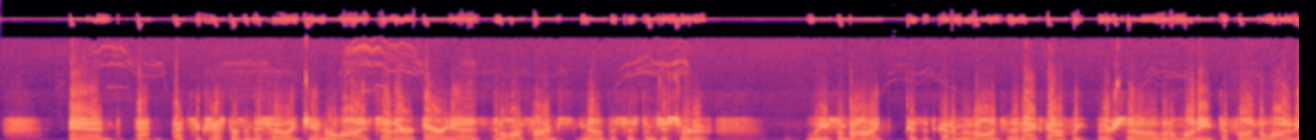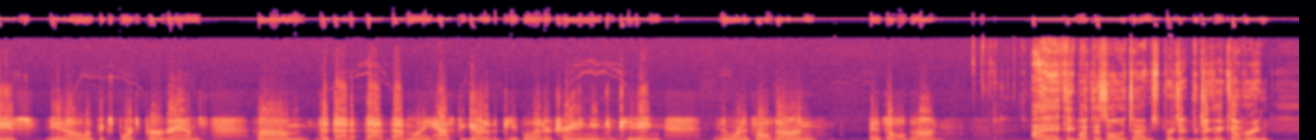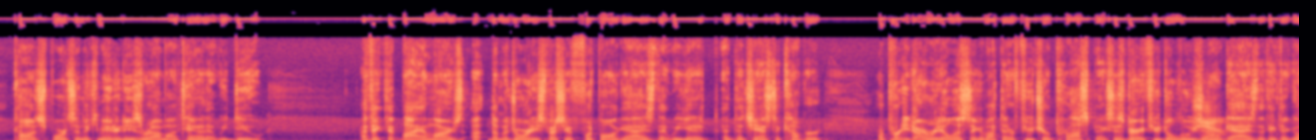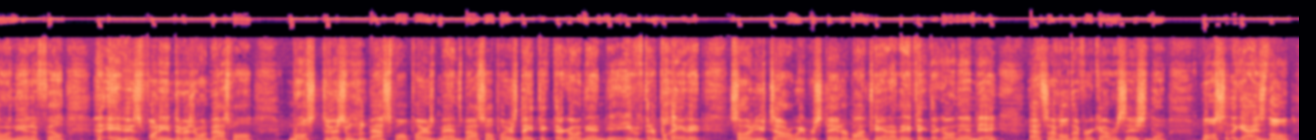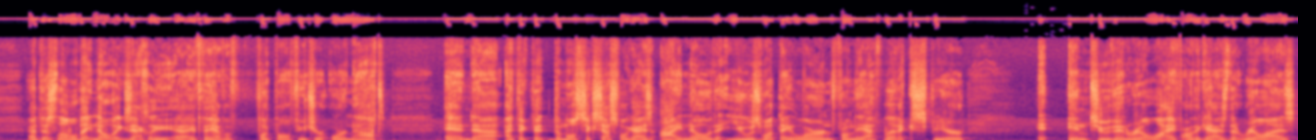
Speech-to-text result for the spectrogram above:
and that that success doesn't necessarily generalize to other areas. And a lot of times, you know, the system just sort of leaves them behind because it's got to move on to the next athlete. There's so little money to fund a lot of these, you know, Olympic sports programs um, that, that that that money has to go to the people that are training and competing. And when it's all done, it's all done. I think about this all the time, particularly covering college sports in the communities around Montana that we do. I think that by and large, uh, the majority, especially of football guys that we get a, a, the chance to cover, are pretty darn realistic about their future prospects. There's very few delusional yeah. guys that think they're going to the NFL. It is funny in Division One basketball. Most Division One basketball players, men's basketball players, they think they're going to the NBA. Even if they're playing at Southern Utah or Weber State or Montana, they think they're going to the NBA. That's a whole different conversation, though. Most of the guys, though, at this level, they know exactly uh, if they have a football future or not. And uh, I think that the most successful guys I know that use what they learned from the athletic sphere into then real life are the guys that realize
